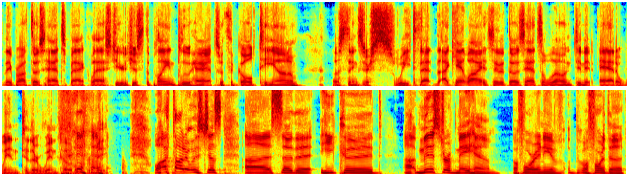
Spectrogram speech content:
they brought those hats back last year, just the plain blue hats with the gold T on them. Those things are sweet. That I can't lie and say that those hats alone didn't add a win to their win total for me. well, I thought it was just uh, so that he could uh, Minister of Mayhem before any of before the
